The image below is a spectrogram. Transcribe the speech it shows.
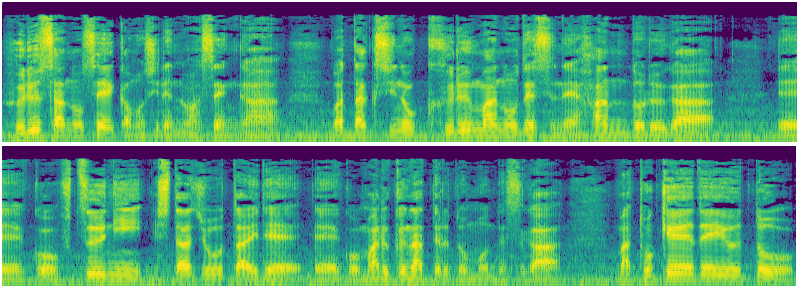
古さのせいかもしれませんが、私の車のですね、ハンドルが、えーこう、普通にした状態で、えーこう、丸くなってると思うんですが、まあ、時計で言うと、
